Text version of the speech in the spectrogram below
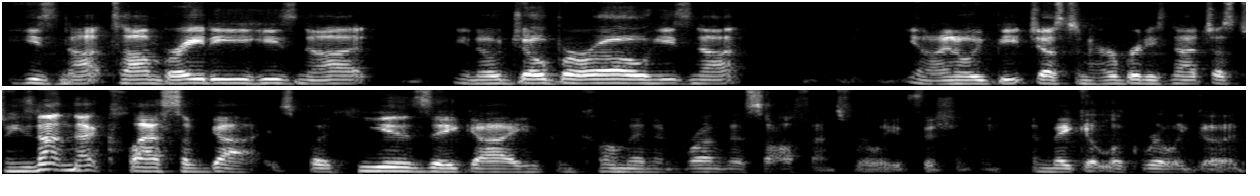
He's not Tom Brady. He's not, you know, Joe Burrow. He's not. You know, I know he beat Justin Herbert. He's not Justin. He's not in that class of guys, but he is a guy who can come in and run this offense really efficiently and make it look really good.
